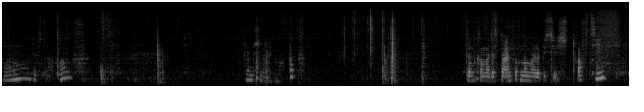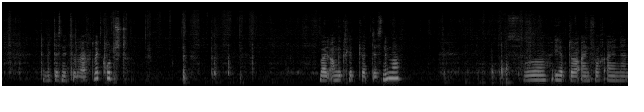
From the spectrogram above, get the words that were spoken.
So, das da rauf. Dann schneiden wir ab. Dann kann man das da einfach nochmal ein bisschen straff ziehen, damit das nicht so leicht wegrutscht. Weil angeklebt wird das nicht mehr. So, ich habe da einfach einen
